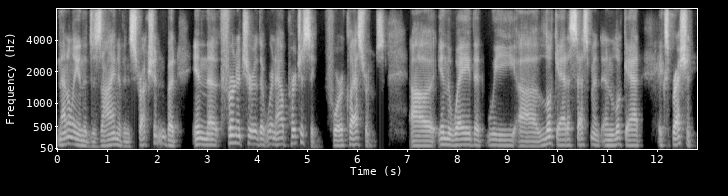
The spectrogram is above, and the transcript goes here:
not only in the design of instruction, but in the furniture that we're now purchasing for classrooms, uh, in the way that we uh, look at assessment and look at expression.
